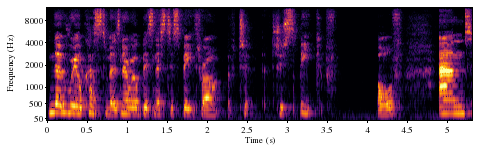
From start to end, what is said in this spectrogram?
no real customers, no real business to speak from to, to speak of and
